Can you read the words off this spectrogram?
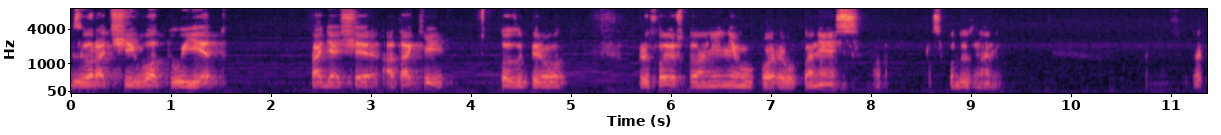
изворачиватует входящие атаки. Что за перевод? При условии, что они не в упоре, уклоняясь расходы знаний. Так,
